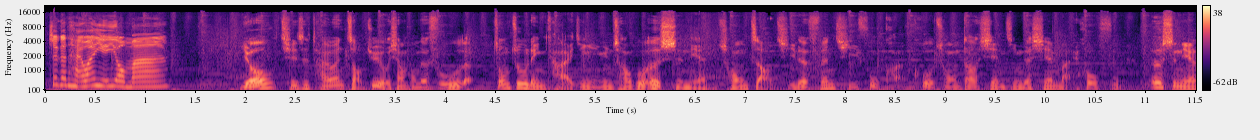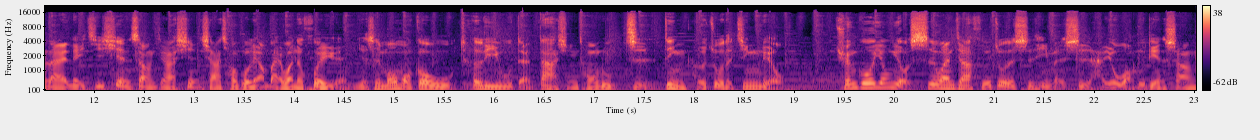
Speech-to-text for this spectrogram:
这个台湾也有吗？有，其实台湾早就有相同的服务了。中租零卡已经营运超过二十年，从早期的分期付款扩充到现金的先买后付。二十年来，累积线上加线下超过两百万的会员，也是 Momo 购物、特利屋等大型通路指定合作的金流。全国拥有四万家合作的实体门市，还有网络电商。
